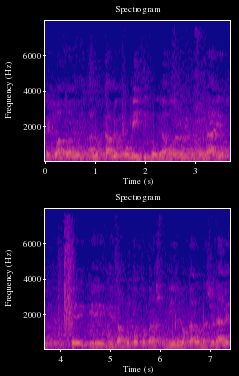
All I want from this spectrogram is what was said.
en cuanto a, a los cambios políticos, digamos, de los funcionarios, que, están propuestos para asumir en los cargos nacionales.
